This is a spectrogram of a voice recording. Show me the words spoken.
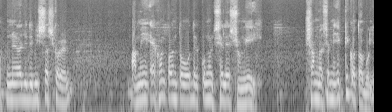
আপনারা যদি বিশ্বাস করেন, আমি এখন পর্যন্ত ওদের কোনো ছেলের সঙ্গেই সামনাসামনি একটি কথা বলি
